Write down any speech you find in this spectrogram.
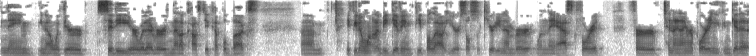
name, you know, with your city or whatever, and that'll cost you a couple bucks. Um, if you don't want to be giving people out your social security number when they ask for it for 1099 reporting, you can get an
